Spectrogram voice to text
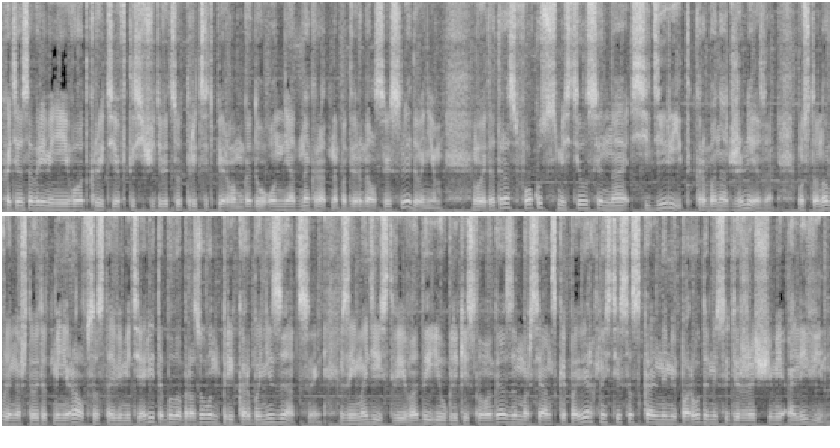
Хотя со времени его открытия в 1931 году он неоднократно подвергался исследованиям, в этот раз фокус сместился на сидерит, карбонат железа. Установлено, что этот минерал в составе метеорита был образован при карбонизации, взаимодействии воды и углекислого газа марсианской поверхности со скальными породами, содержащими оливин.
